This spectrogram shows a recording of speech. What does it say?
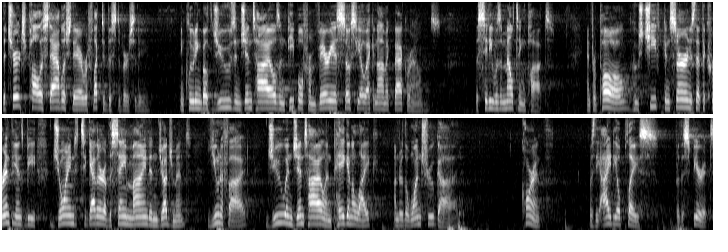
The church Paul established there reflected this diversity including both Jews and Gentiles and people from various socioeconomic backgrounds. The city was a melting pot. And for Paul, whose chief concern is that the Corinthians be joined together of the same mind and judgment, unified, Jew and Gentile and pagan alike, under the one true God, Corinth was the ideal place for the Spirit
